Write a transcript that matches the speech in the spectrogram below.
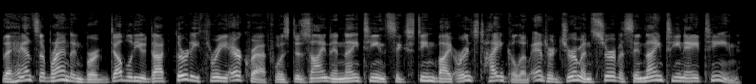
The Hansa Brandenburg W.33 aircraft was designed in 1916 by Ernst Heinkel and entered German service in 1918.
